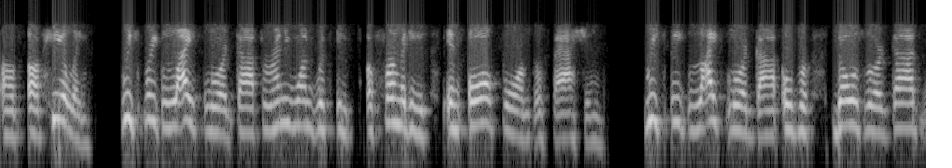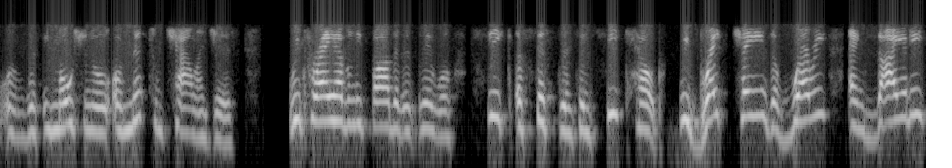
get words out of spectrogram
of, of healing. We speak life, Lord God, for anyone with infirmities in all forms or fashions. We speak life, Lord God, over those, Lord God, with emotional or mental challenges. We pray, Heavenly Father, that they will seek assistance and seek help. We break chains of worry, anxiety,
